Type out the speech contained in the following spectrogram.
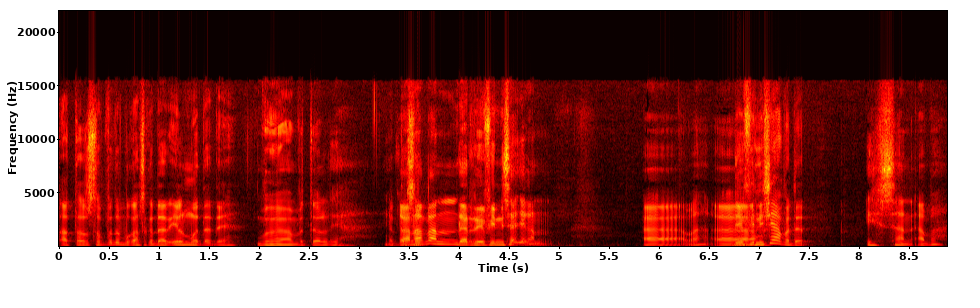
atas tasawuf itu bukan sekedar ilmu, Tat ya. Wah betul ya. Ya, karena kan dari definisi aja kan eh, apa? eh, Definisi apa, Tat? ihsan apa?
